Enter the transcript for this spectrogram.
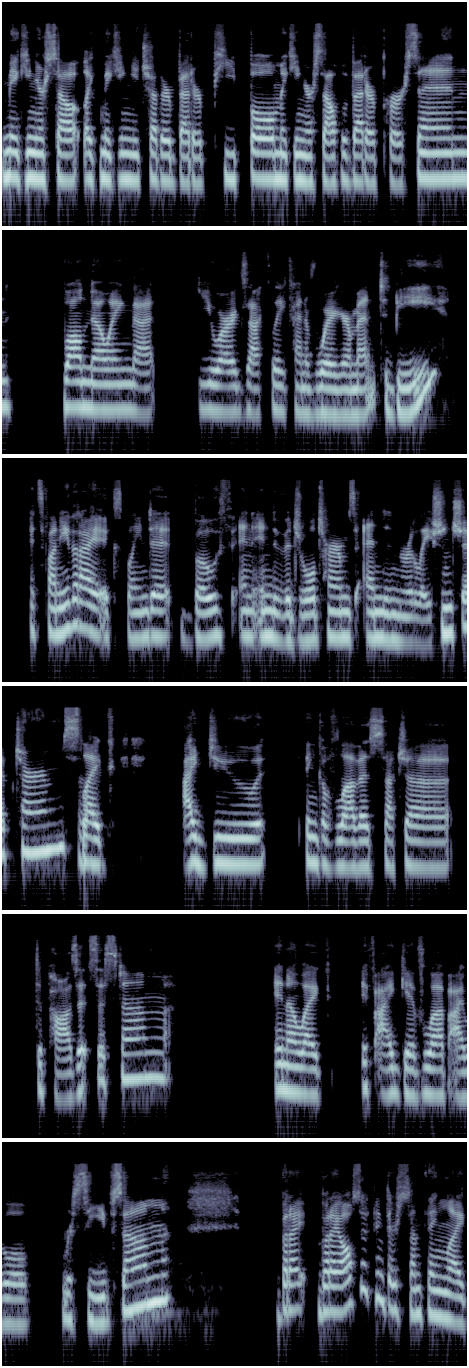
making yourself like making each other better people, making yourself a better person while knowing that you are exactly kind of where you're meant to be. It's funny that I explained it both in individual terms and in relationship terms. Mm-hmm. Like, I do think of love as such a deposit system in a like, if I give love, I will receive some. But I, but I also think there's something like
